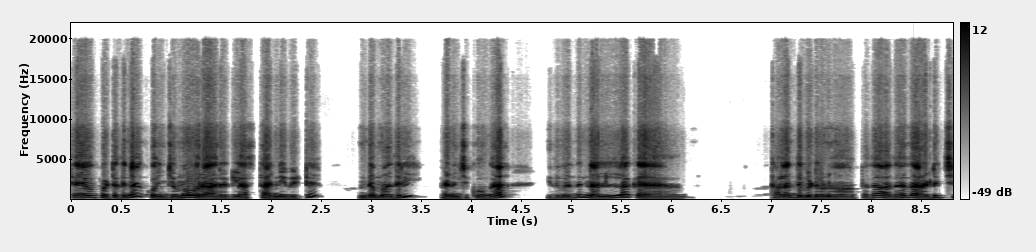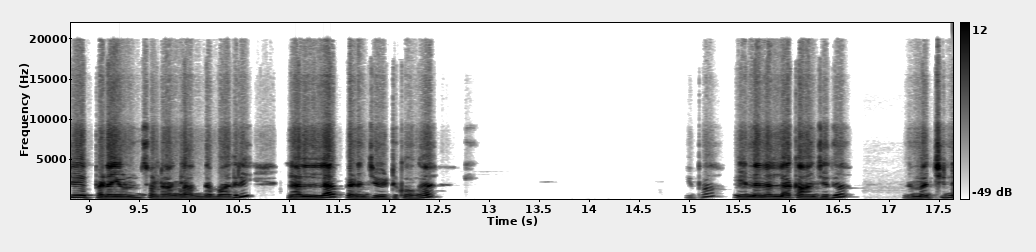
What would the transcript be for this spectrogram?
தேவைப்பட்டதுன்னா கொஞ்சமாக ஒரு அரை கிளாஸ் தண்ணி விட்டு இந்த மாதிரி பிணைஞ்சிக்கோங்க. இது வந்து நல்லா க கலந்து விடணும். அப்போ தான் அதாவது அடித்து பிணையணும்னு சொல்கிறாங்களோ அந்த மாதிரி நல்லா பிணைஞ்சி விட்டுக்கோங்க. இப்போ எண்ணெய் நல்லா காஞ்சது. நம்ம சின்ன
